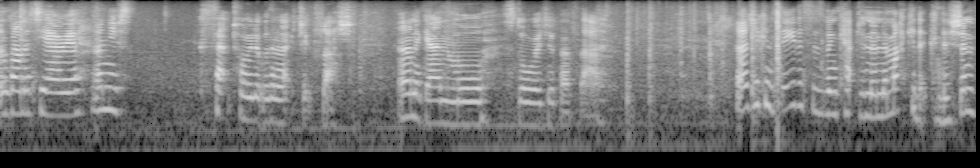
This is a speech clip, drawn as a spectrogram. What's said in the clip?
and vanity area, and your set toilet with an electric flush. And again, more storage above there. As you can see, this has been kept in an immaculate condition.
